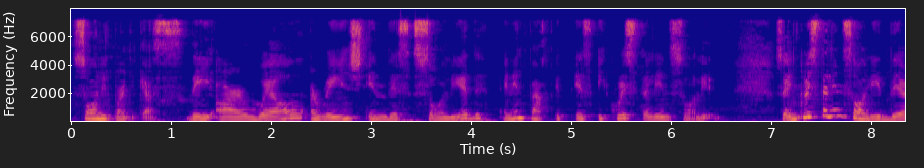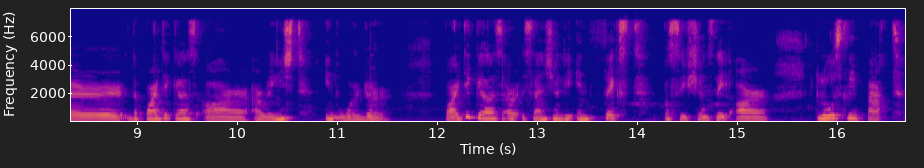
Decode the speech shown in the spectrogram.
solid particles. They are well arranged in this solid, and in fact, it is a crystalline solid. So in crystalline solid, there the particles are arranged in order particles are essentially in fixed positions. They are closely packed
